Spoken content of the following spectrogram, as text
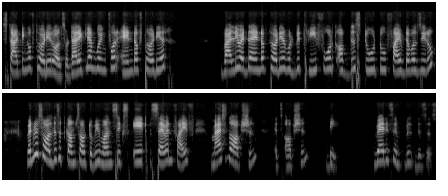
starting of third year also. Directly I'm going for end of third year. Value at the end of third year would be 3 fourth of this 22500. When we solve this, it comes out to be 16875. Match the option. It's option D. Very simple this is.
